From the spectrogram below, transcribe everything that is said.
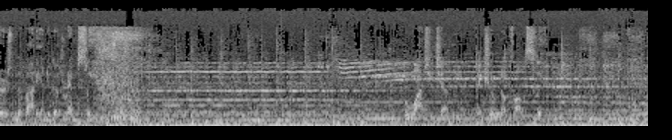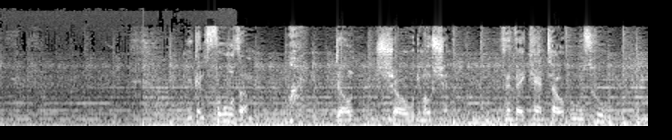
Occurs when the body undergoes REM sleep. We'll watch each other. Make sure we don't fall asleep. You can fool them. What? Don't show emotion. Then they can't tell who's who.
